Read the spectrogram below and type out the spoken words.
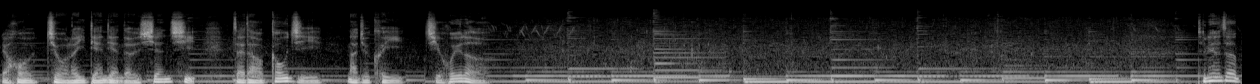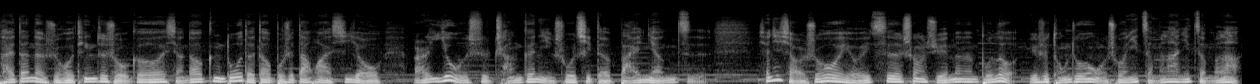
然后就有了一点点的仙气，再到高级，那就可以起飞了。今天在排单的时候听这首歌，想到更多的倒不是《大话西游》，而又是常跟你说起的白娘子。想起小时候有一次上学闷闷不乐，于是同桌问我说：“你怎么啦？你怎么啦？”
